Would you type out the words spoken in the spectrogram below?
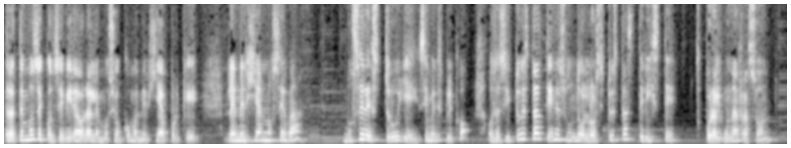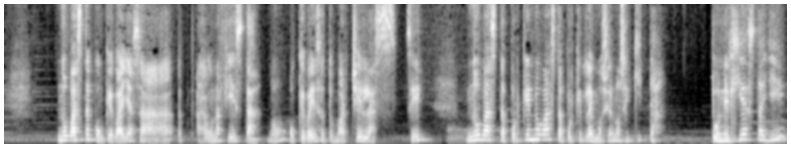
tratemos de concebir ahora la emoción como energía porque la energía no se va, no se destruye, ¿sí me explico? O sea, si tú estás, tienes un dolor, si tú estás triste por alguna razón, no basta con que vayas a, a una fiesta, ¿no? O que vayas a tomar chelas, ¿sí? No basta. ¿Por qué no basta? Porque la emoción no se quita. Tu energía está allí.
